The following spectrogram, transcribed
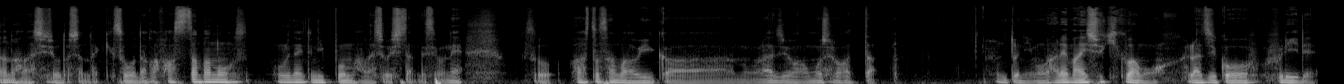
何の話しようとしたんだっけ？そうだからファッサマの「オールナイトニッポン」の話をしたんですよね。そうファーストサマーウイカーのラジオは面白かった。本当にもうあれ毎週聞くわもう。ラジコフリーで。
